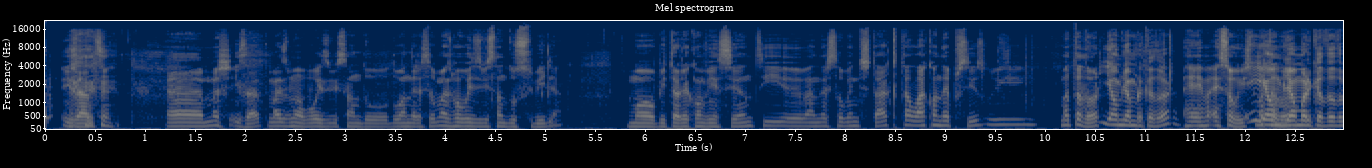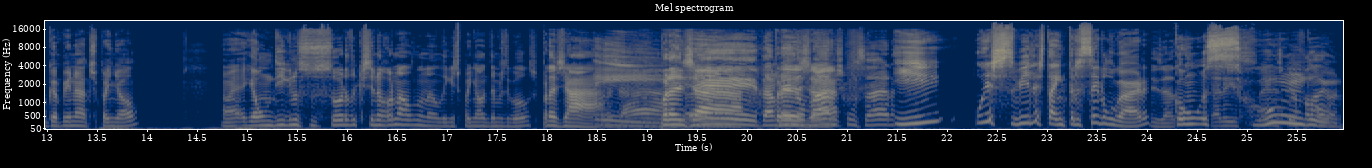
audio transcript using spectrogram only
exato. Ah, mas, exato, mais uma boa exibição do, do André Silva, mais uma boa exibição do Sevilha. Uma vitória convincente e uh, André Silva em destaque, está lá quando é preciso e matador. E é o melhor marcador. É, é só isto. E é matador. o melhor marcador do campeonato espanhol. Não é? é um digno sucessor de Cristiano Ronaldo na Liga Espanhola em termos de golos. Para já. Ei, Para já. Ei, Para já. vamos começar. E este Sevilha está em terceiro lugar Exato. com o segundo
